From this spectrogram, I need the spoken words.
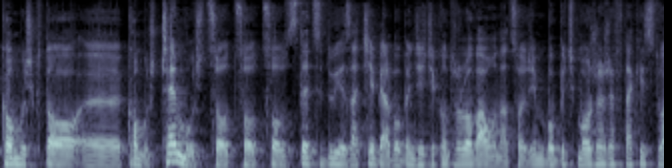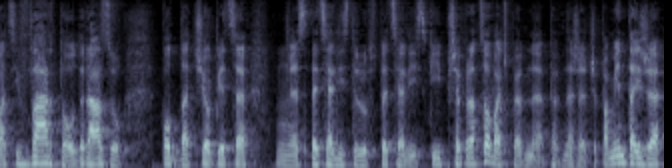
komuś, kto, e, komuś, czemuś, co, co, co zdecyduje za ciebie albo będzie cię kontrolowało na co dzień, bo być może, że w takiej sytuacji warto od razu poddać się opiece mm, specjalisty lub specjalistki i przepracować pewne, pewne rzeczy. Pamiętaj, że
